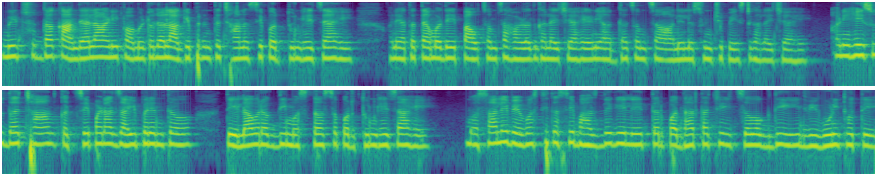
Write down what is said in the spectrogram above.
मीठसुद्धा कांद्याला आणि टॉमॅटोला लागेपर्यंत छान असे परतून घ्यायचे आहे आणि आता त्यामध्ये पाव चमचा हळद घालायची आहे आणि अर्धा चमचा आले लसूणची पेस्ट घालायची आहे. आणि हे सुद्धा छान कच्चेपणा जाईपर्यंत तेलावर अगदी मस्त असं परतून घ्यायचं आहे. मसाले व्यवस्थित असे भाजले गेले तर पदार्थाची चव अगदी द्विगुणित होते.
